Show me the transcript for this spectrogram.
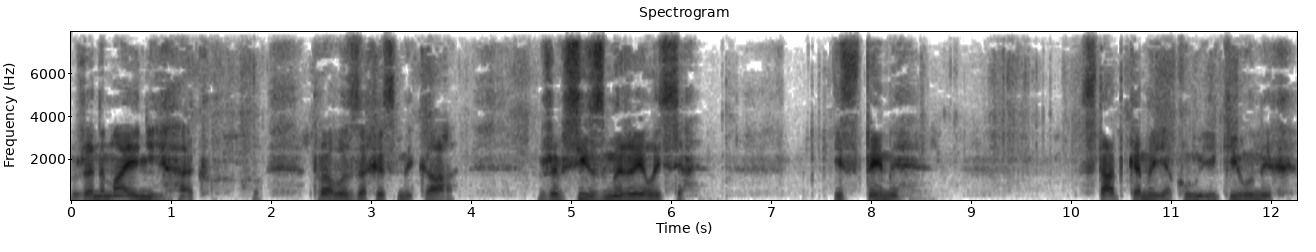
вже немає ніякого правозахисника. Вже всі змирилися із тими статками, які у них,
